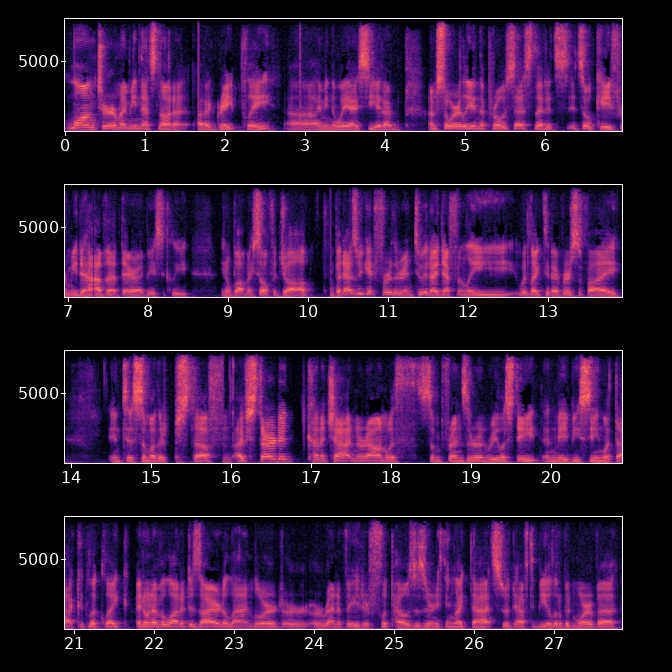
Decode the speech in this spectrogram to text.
long term, I mean, that's not a not a great play. Uh, I mean, the way I see it, I'm I'm so early in the process that it's it's okay for me to have that there. I basically, you know, bought myself a job. But as we get further into it, I definitely would like to diversify into some other stuff. I've started kind of chatting around with some friends that are in real estate and maybe seeing what that could look like. I don't have a lot of desire to landlord or, or renovate or flip houses or anything like that. So it'd have to be a little bit more of a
